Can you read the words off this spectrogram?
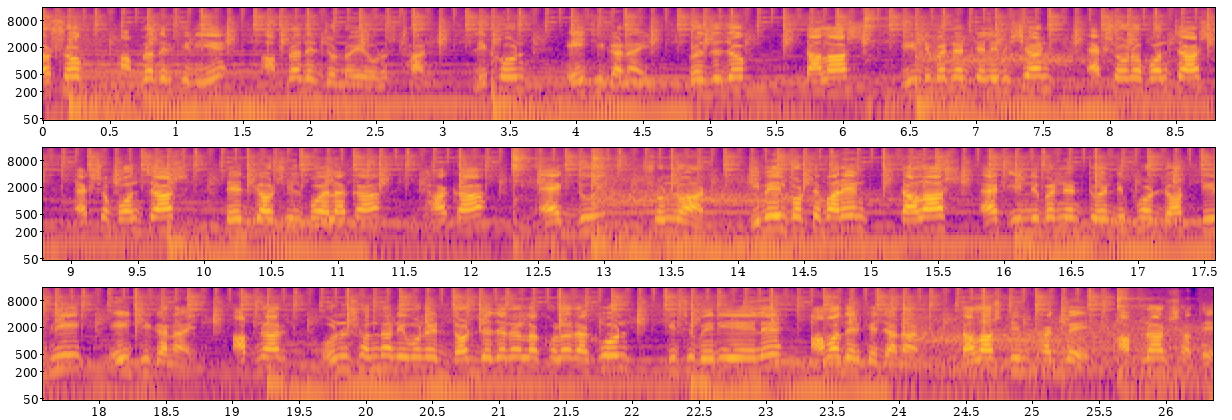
দর্শক, আপনাদেরকে নিয়ে আপনাদের জন্য এই অনুষ্ঠান। লিখুন এই ঠিকানায়। প্রযোজক তালাশ ইন্ডিপেন্ডেন্ট টেলিভিশন, একশো উনপঞ্চাশ, একশো পঞ্চাশ, তেজগাঁও শিল্প এলাকা, ঢাকা, এক দুই শূন্য আট। ইমেইল করতে পারেন Talash at independent twenty four dot TV এই ঠিকানায়। আপনার অনুসন্ধানী মনের দরজা জানালা খোলা রাখুন, কিছু বেরিয়ে এলে আমাদেরকে জানান। তালাশ টিম থাকবে আপনার সাথে।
